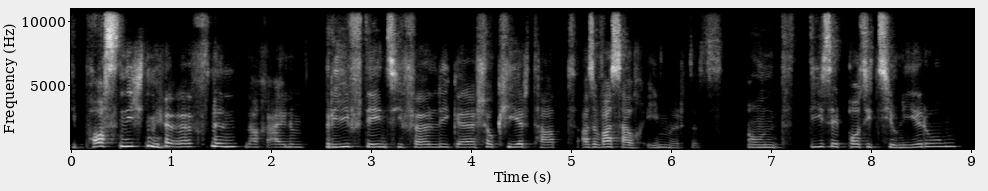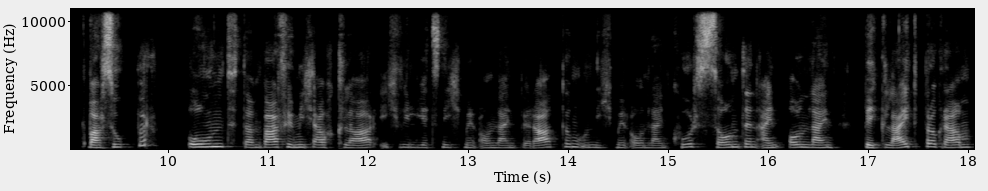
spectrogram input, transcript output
die Post nicht mehr öffnen nach einem Brief, den sie völlig äh, schockiert hat. Also was auch immer das. Und diese Positionierung war super. Und dann war für mich auch klar, ich will jetzt nicht mehr Online-Beratung und nicht mehr Online-Kurs, sondern ein Online-Begleitprogramm,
